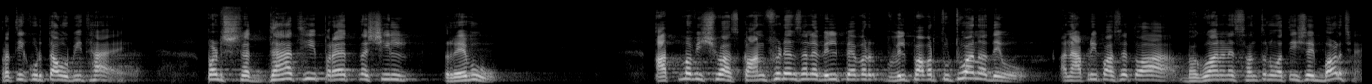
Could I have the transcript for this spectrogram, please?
પ્રતિકૂળતા ઊભી થાય. પણ શ્રદ્ધાથી પ્રયત્નશીલ રહેવું, આત્મવિશ્વાસ કોન્ફિડન્સ અને વિલ પેવર વિલ પાવર તૂટવા ન દેવો. અને આપણી પાસે તો આ ભગવાન અને સંતનું અતિશય બળ છે.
